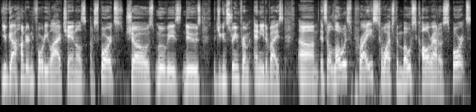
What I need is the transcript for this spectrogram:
you've got 140 live channels of sports, shows, movies, news that you can stream from any device. Um, it's the lowest price to watch the most Colorado sports.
